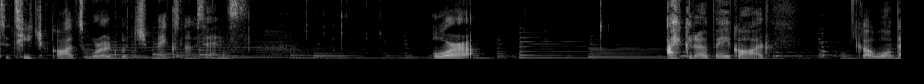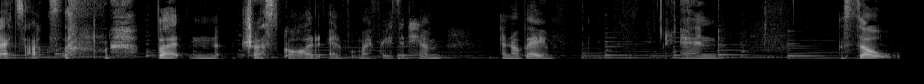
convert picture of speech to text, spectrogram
to teach God's word, which makes no sense, or I could obey God. Go, well, that sucks. but n- trust God and put my faith in Him and obey. And so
